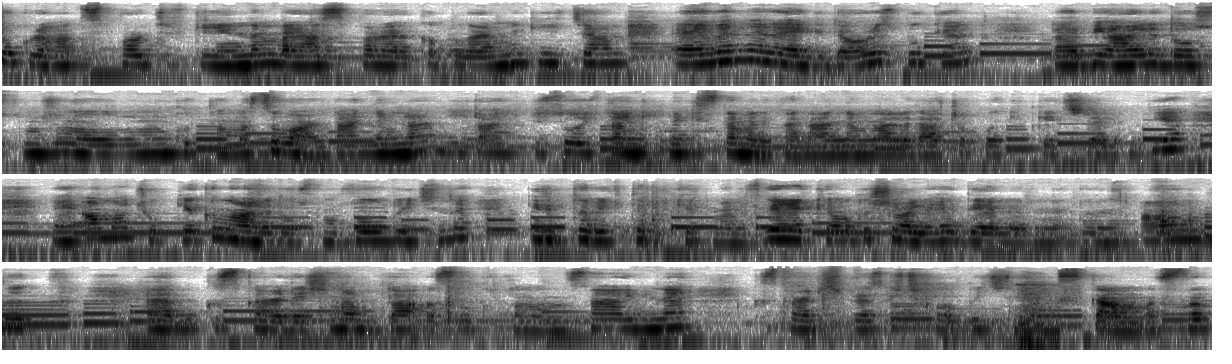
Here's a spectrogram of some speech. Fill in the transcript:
Çok rahat sportif giyindim. Beyaz spor ayakkabılarımı giyeceğim. Ee, ve nereye gidiyoruz? Bugün e, bir aile dostumuzun oğlunun kutlaması vardı. Annemler buradaydı. Biz o yüzden gitmek istemedik. Hani annemlerle daha çok vakit geçirelim diye. E, ama çok yakın aile dostumuz olduğu için de gidip tabii ki tebrik etmemiz gerekiyordu. Şöyle hediyelerini dün aldık. E, bu kız kardeşime, bu da asıl kutlamanın sahibine. Kız biraz küçük olduğu için de kıskanmasın.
